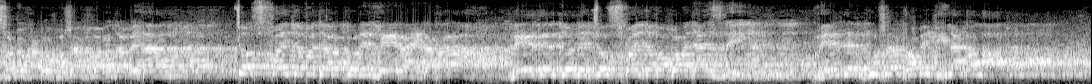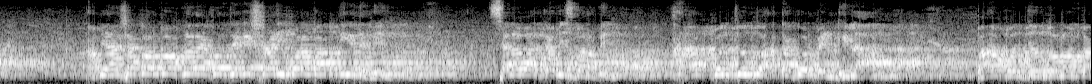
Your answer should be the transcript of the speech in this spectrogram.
ছোটখাটো পোশাক পরা যাবে না চস পায়জামা যারা পরেন মেয়েরা এটা হারাম মেয়েদের জন্য চস পায়জামা পরা যায় নেই মেয়েদের পোশাক হবে ঢিলা ঢালা আমি আশা করব আপনারা এখন থেকে শাড়ি পরা বাদ দিয়ে দেবেন সালোয়ার কামিজ বানাবেন হাত পর্যন্ত হাতা করবেন ঢিলা পা পর্যন্ত লম্বা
